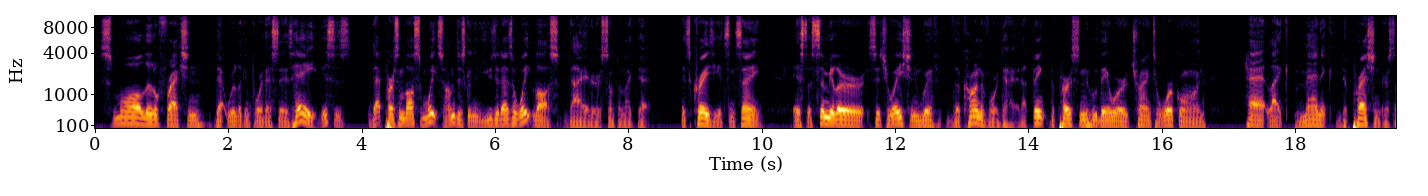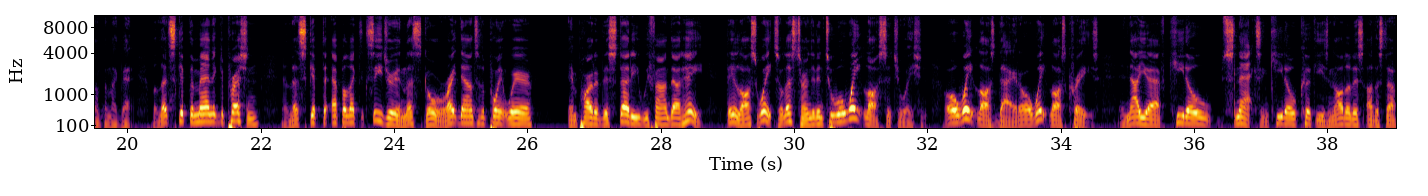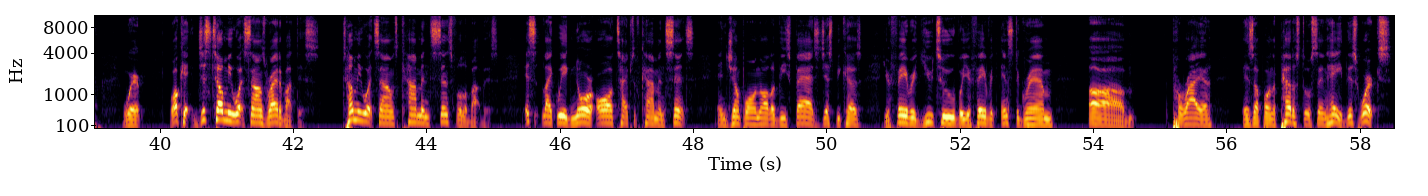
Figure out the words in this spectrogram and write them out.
small little fraction that we're looking for that says, hey, this is that person lost some weight, so I'm just going to use it as a weight loss diet or something like that. It's crazy. It's insane. It's a similar situation with the carnivore diet. I think the person who they were trying to work on had like manic depression or something like that. But let's skip the manic depression and let's skip the epileptic seizure and let's go right down to the point where, in part of this study, we found out hey, they lost weight. So let's turn it into a weight loss situation or a weight loss diet or a weight loss craze. And now you have keto snacks and keto cookies and all of this other stuff where, okay, just tell me what sounds right about this. Tell me what sounds common senseful about this. It's like we ignore all types of common sense and jump on all of these fads just because your favorite YouTube or your favorite Instagram um, pariah is up on a pedestal saying, hey, this works.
